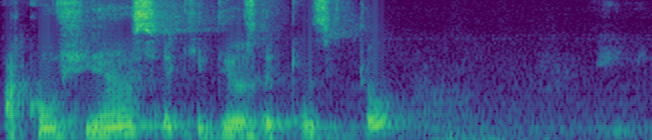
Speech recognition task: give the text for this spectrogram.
a confiança que Deus depositou em mim.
